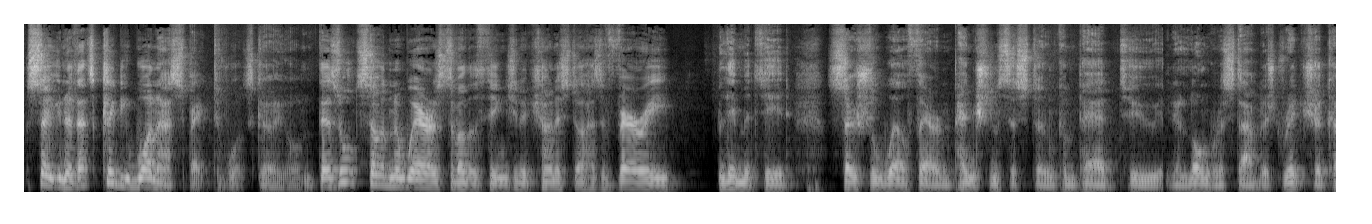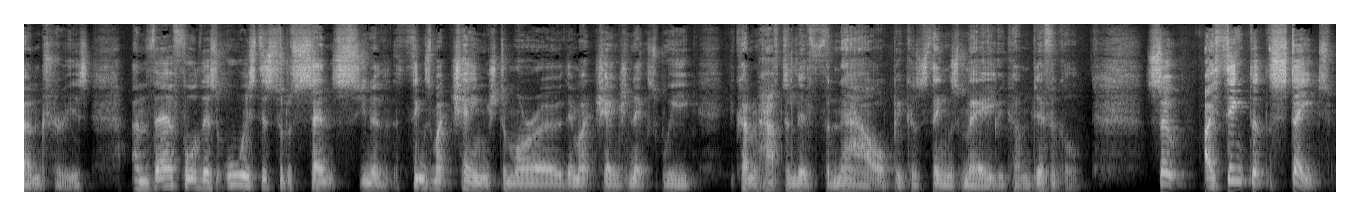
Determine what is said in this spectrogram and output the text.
So, you know, that's clearly one aspect of what's going on. There's also an awareness of other things. You know, China still has a very limited social welfare and pension system compared to you know, longer established richer countries. And therefore there's always this sort of sense you know that things might change tomorrow they might change next week. You kind of have to live for now because things may become difficult. So i think that the state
